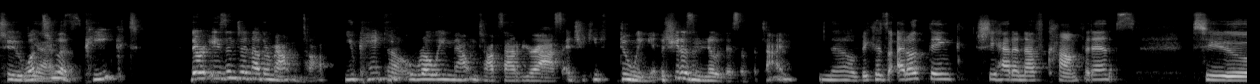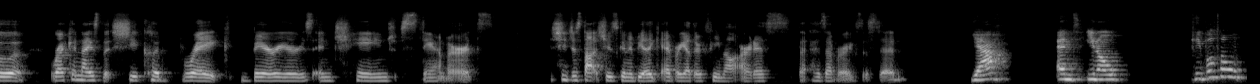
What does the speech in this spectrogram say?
to once yes. you have peaked, there isn't another mountaintop. You can't keep no. growing mountaintops out of your ass. And she keeps doing it, but she doesn't know this at the time. No, because I don't think she had enough confidence to recognize that she could break barriers and change standards. She just thought she was going to be like every other female artist that has ever existed. Yeah. And, you know, people don't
